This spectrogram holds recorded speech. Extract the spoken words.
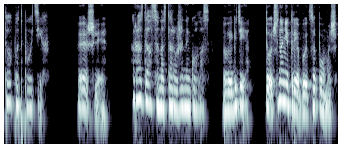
Топот поутих. «Эшли!» Раздался настороженный голос. «Вы где? Точно не требуется помощь?»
